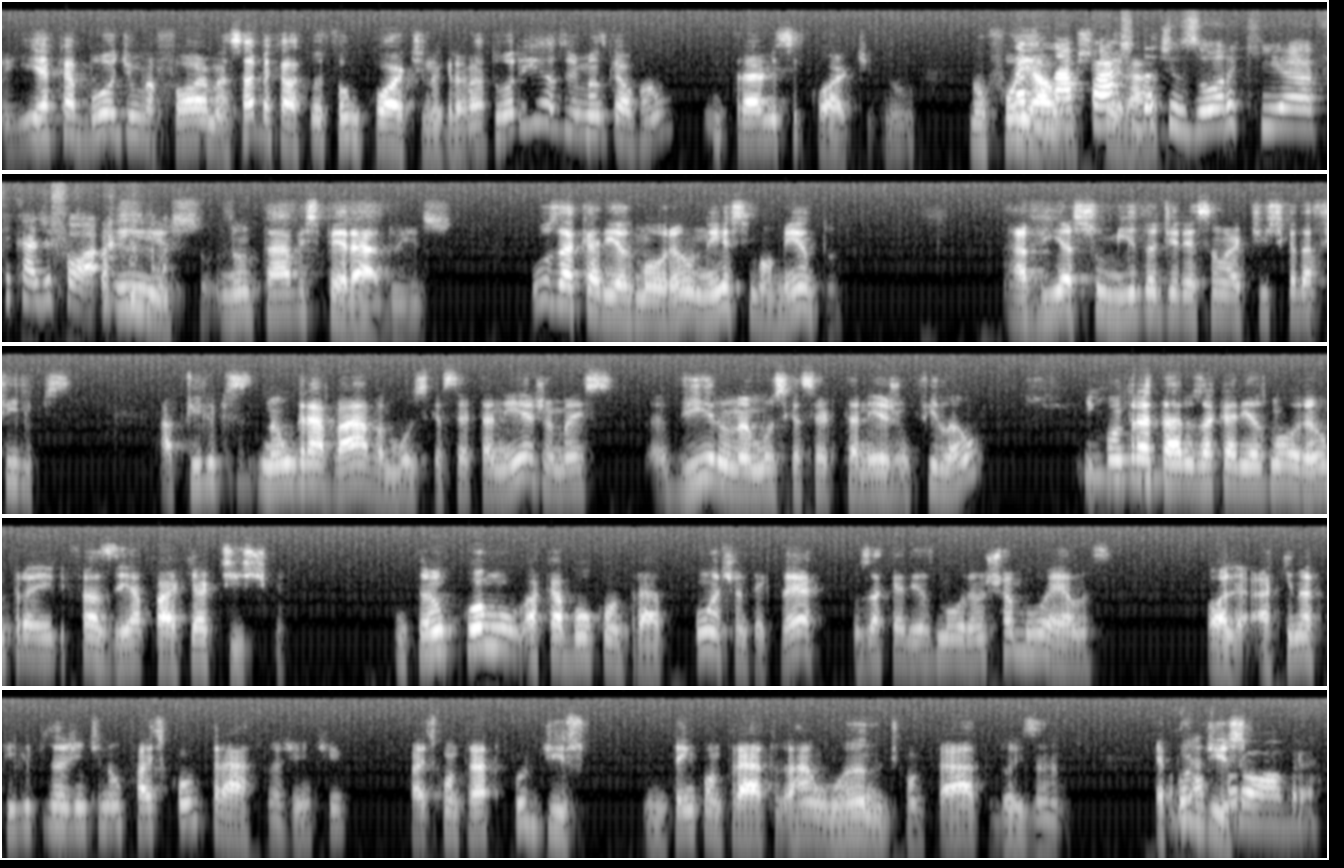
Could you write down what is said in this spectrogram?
e acabou de uma forma, sabe aquela coisa? Foi um corte na gravadora e as irmãs Galvão entraram nesse corte. Não, não foi Tava algo na parte esperado. da tesoura que ia ficar de fora. Isso, não estava esperado isso. O Zacarias Mourão, nesse momento, havia assumido a direção artística da Philips. A Philips não gravava música sertaneja, mas viram na música sertaneja um filão e Uhum. contrataram o Zacarias Mourão para ele fazer a parte artística. Então, como acabou o contrato com a Chantecler, o Zacarias Mourão chamou elas. Olha, aqui na Philips a gente não faz contrato, a gente faz contrato por disco. Não tem contrato, ah, um ano de contrato, dois anos. É por Contrato disco. por obra.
